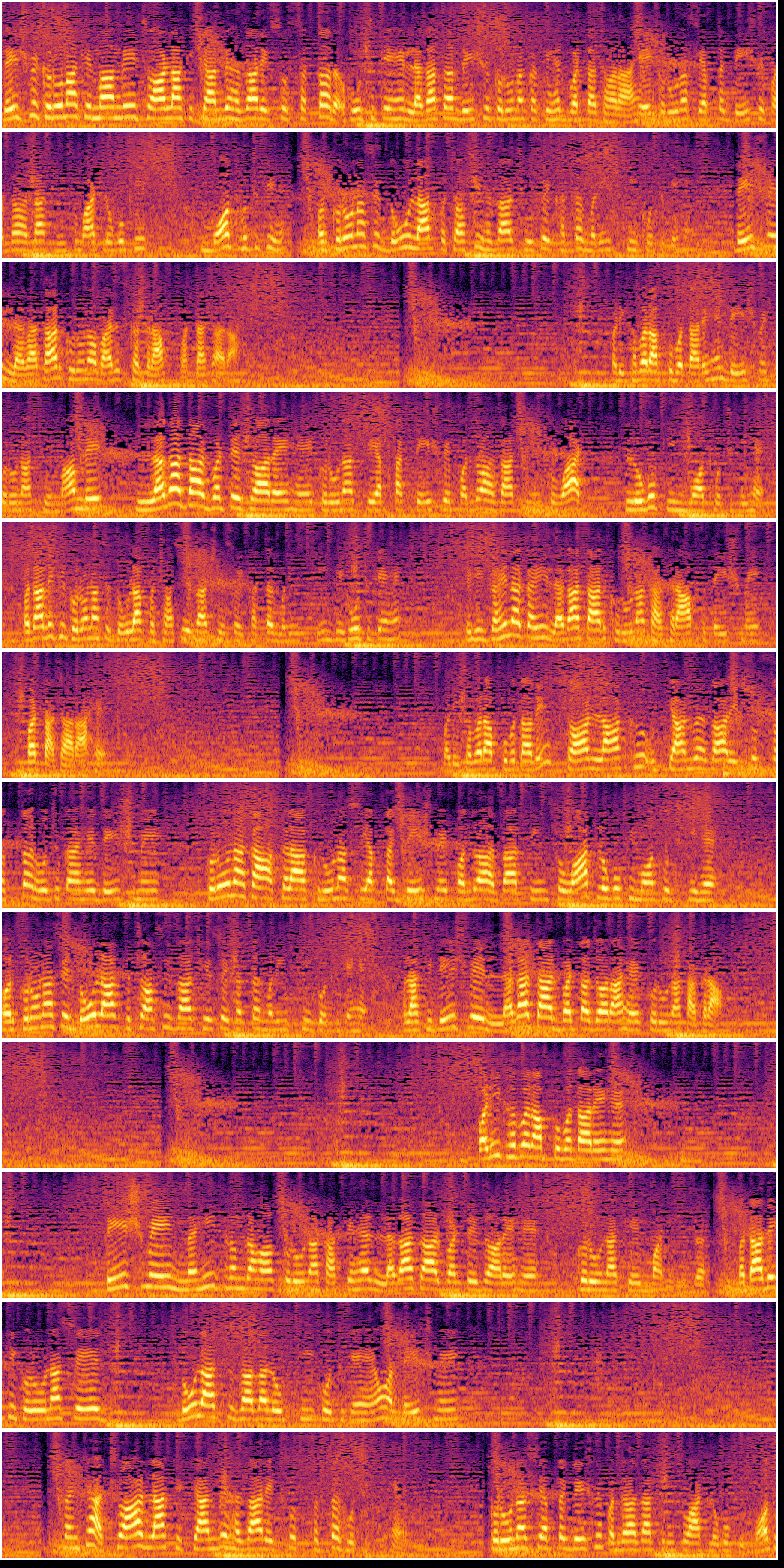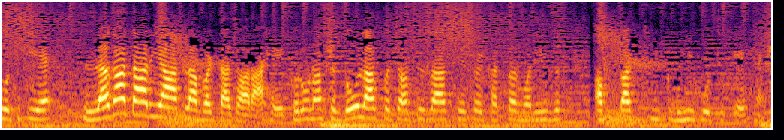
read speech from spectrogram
देश में कोरोना के मामले चार लाख इक्यानवे हज़ार एक सौ सत्तर हो चुके हैं। लगातार देश में कोरोना का कहर बढ़ता जा रहा है। कोरोना से अब तक देश में पंद्रह हज़ार तीन सौ आठ लोगों की मौत हो चुकी है और कोरोना से दो लाख पचासी हज़ार छह सौ इकहत्तर मरीज़ ठीक हो चुके हैं। देश में लगातार कोरोना वायरस का ग्राफ बढ़ता जा रहा है। बड़ी खबर आपको बता रहे हैं, देश में कोरोना के मामले लगातार बढ़ते जा रहे हैं। कोरोना से अब तक देश में पंद्रह हज़ार तीन सौ आठ लोगों की मौत हो चुकी है। बता दें कि कोरोना से दो लाख पचासी हज़ार छह सौ इकहत्तर मरीज़ ठीक भी हो चुके हैं, लेकिन कहीं ना कहीं लगातार कोरोना का ग्राफ देश में बढ़ता जा रहा है। बड़ी खबर आपको बता दें, चार लाख इक्यानवे हज़ार एक सौ सत्तर हो चुका है देश में कोरोना का आंकड़ा। कोरोना से अब तक देश में पंद्रह हज़ार तीन सौ आठ लोगों की मौत हो चुकी है और कोरोना से दो लाख पचासी हज़ार छह सौ इकहत्तर मरीज़ ठीक हो चुके हैं। हालाँकि देश में लगातार बढ़ता जा रहा है कोरोना का ग्राफ। बड़ी खबर आपको बता रहे हैं। देश में नहीं थम रहा कोरोना का कहर, लगातार बढ़ते जा रहे हैं कोरोना के मरीज़। बता दें कि कोरोना से दो लाख से ज़्यादा लोग ठीक हो चुके हैं और देश में संख्या चार लाख इक्यानवे हज़ार एक सौ सत्तर हो चुकी है। कोरोना से अब तक देश में पंद्रह हज़ार तीन सौ आठ लोगों की मौत हो चुकी है। लगातार यह आंकड़ा बढ़ता जा रहा है। कोरोना से दो लाख पचासी हज़ार छह सौ इकहत्तर मरीज़ अब तक ठीक भी हो चुके हैं।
